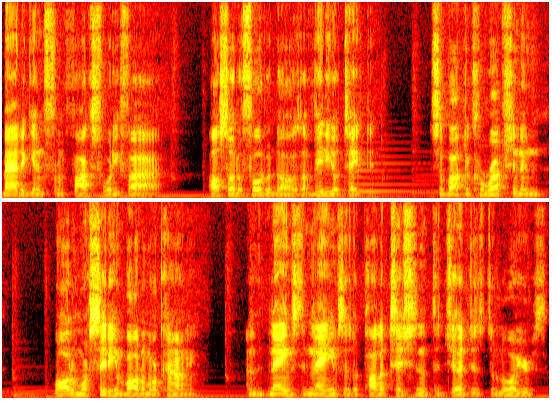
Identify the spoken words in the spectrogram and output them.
Madigan from Fox 45. Also, the photo dogs. I videotaped it. It's about the corruption in Baltimore City and Baltimore County. Names the names of the politicians, the judges, the lawyers.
